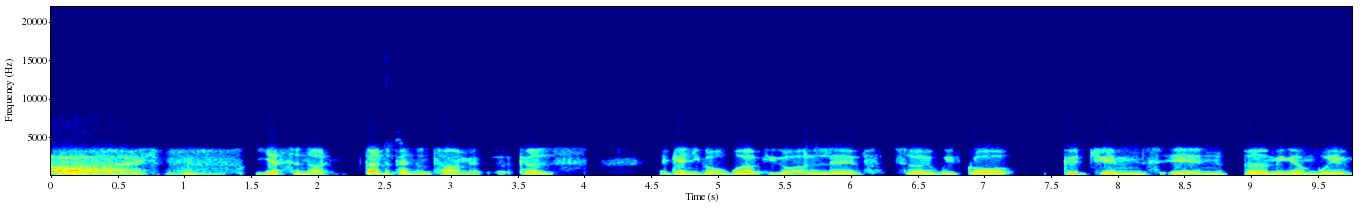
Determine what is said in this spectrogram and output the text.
Uh, yes and no. That depends on time because, again, you got to work, you got to live. So we've got good gyms in Birmingham with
